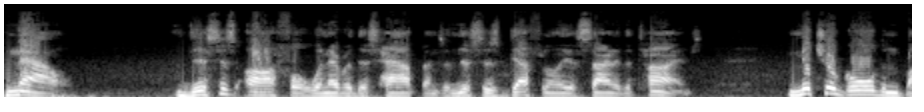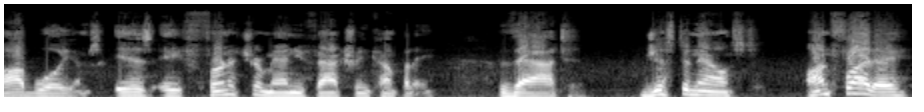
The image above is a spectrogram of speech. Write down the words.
Now, this is awful whenever this happens, and this is definitely a sign of the times. Mitchell Gold and Bob Williams is a furniture manufacturing company that just announced on Friday,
